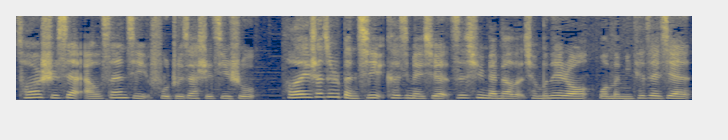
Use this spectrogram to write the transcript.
从而实现 L 三级辅助驾驶技术。好了，以上就是本期科技美学资讯秒秒的全部内容，我们明天再见。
